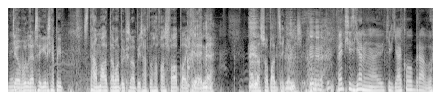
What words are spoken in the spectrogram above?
Ναι. Και ο Βούλγαρης θα γυρίσει και θα πει: Σταμάτα, άμα το ξαναπείς αυτό θα φας φάπα. Και ναι. Αλλά σου απάντησα κιόλας. Πέτυχες Γιάννη Κυριακό, μπράβο.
